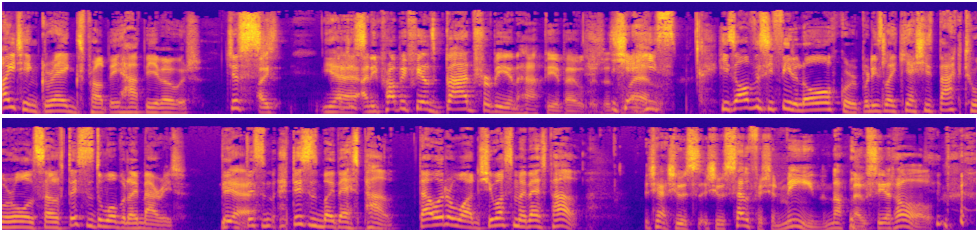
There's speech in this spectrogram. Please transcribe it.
I think Greg's probably happy about it. Just I, yeah, just- and he probably feels bad for being happy about it as yeah, well. he's he's obviously feeling awkward, but he's like, yeah, she's back to her old self. This is the woman I married. Th- Yeah. this is this is my best pal. That other one, she wasn't my best pal. Yeah, she was she was selfish and mean and not mousy at all.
